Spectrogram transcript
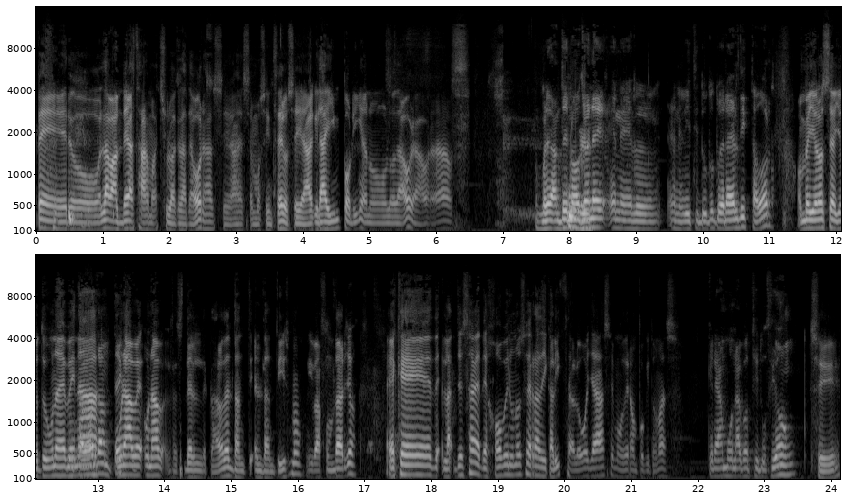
Pero la bandera estaba más chula que la de ahora, sea, seamos sinceros. O sea, que la imponía, no lo de ahora. Ahora. Hombre, Dante, nosotros en el, en, el, en el instituto tú eras el dictador. Hombre, yo lo sé, yo tuve una vena, una una del, claro, del el dantismo, iba a fundar yo. Es que, ya sabes, de joven uno se radicaliza, luego ya se modera un poquito más. Creamos una constitución. Sí.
